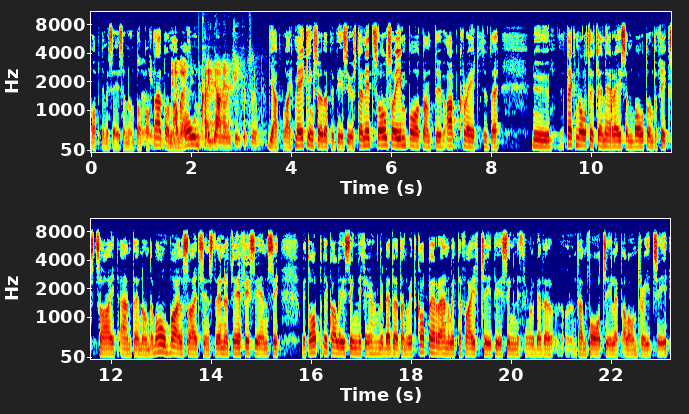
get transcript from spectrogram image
optimization on top so of that on our own. Cutting down energy consumed. Yeah, like making sure that it is used. And it's also important to upgrade to the new technology generation both on the fixed side and then on the mobile side since the energy efficiency with optical is significantly better than with copper and with the 5G it is significantly better than 4G let alone 3G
